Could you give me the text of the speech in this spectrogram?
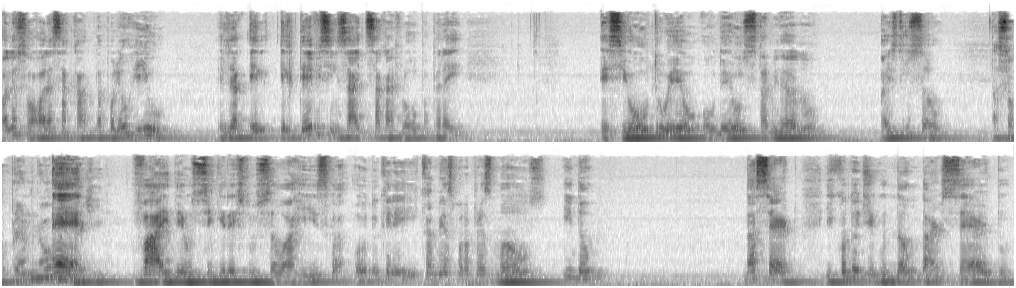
olha só, olha a sacada. Napoleão Hill, ele, ele, ele teve esse insight de sacar e falou, opa, peraí. Esse outro eu, ou Deus, está me dando a instrução. Tá soprando no meu É, aqui. vai Deus seguir a instrução à risca, ou eu querer ir com as minhas próprias mãos e não dar certo. E quando eu digo não dar certo,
